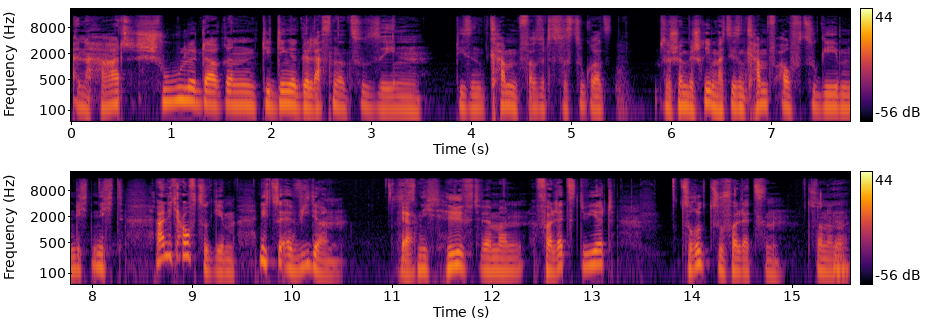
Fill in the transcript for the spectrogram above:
eine harte Schule darin, die Dinge gelassener zu sehen, diesen Kampf, also das, was du gerade so schön beschrieben hast, diesen Kampf aufzugeben, nicht, nicht, ah, nicht aufzugeben, nicht zu erwidern. Dass ja. es nicht hilft, wenn man verletzt wird, zurück zu verletzen, sondern ja.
